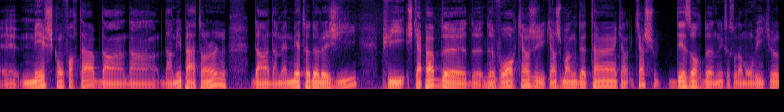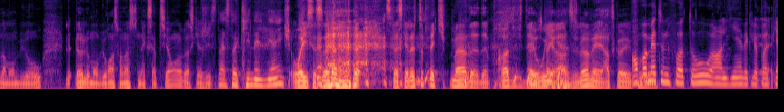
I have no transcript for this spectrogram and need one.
Euh, mais je suis confortable dans, dans, dans mes patterns, dans, dans ma méthodologie. Puis je suis capable de, de, de voir quand j'ai quand je manque de temps, quand, quand je suis désordonné, que ce soit dans mon véhicule, dans mon bureau. Là, là, mon bureau en ce moment, c'est une exception là, parce que j'ai C'est parce que t'as le lien. je- Oui, c'est ça. c'est parce que là, tout l'équipement de, de prod vidéo t'agace. Rendu là, mais en tout cas, il faut On va mettre une photo en lien avec le podcast.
